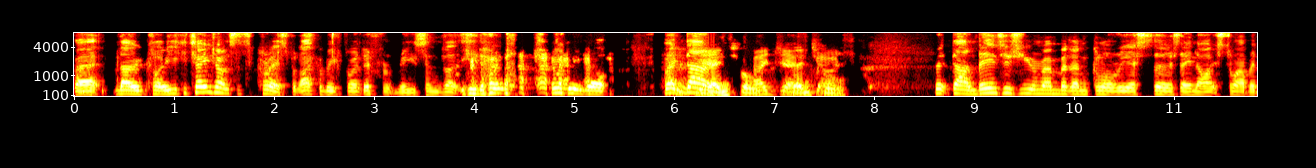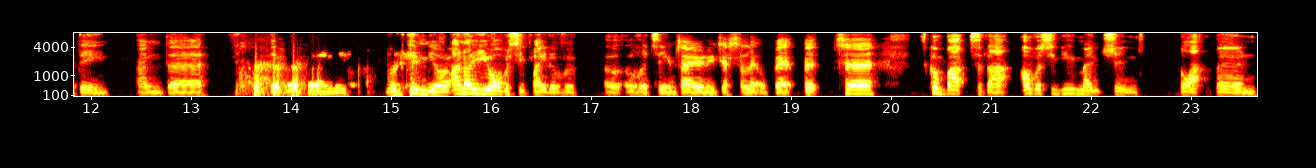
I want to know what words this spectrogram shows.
But no, Chloe, you can change your answer to Chris, but that could be for a different reason that you don't like him anymore. But Dan, Vengeful, I jest, vengeful. But Dan, being as you remember them glorious Thursday nights to Aberdeen and uh, Burnley were in your. I know you obviously played other other teams. I only just a little bit, but uh, let's come back to that. Obviously, you mentioned Blackburn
